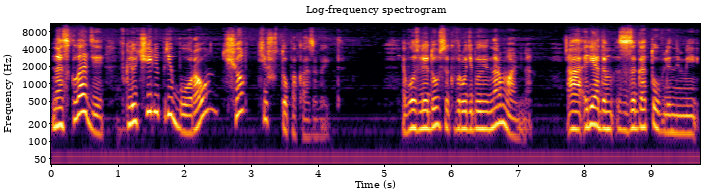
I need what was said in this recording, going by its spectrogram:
На складе включили прибор, а он черти что показывает. Возле досок вроде бы нормально, а рядом с заготовленными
